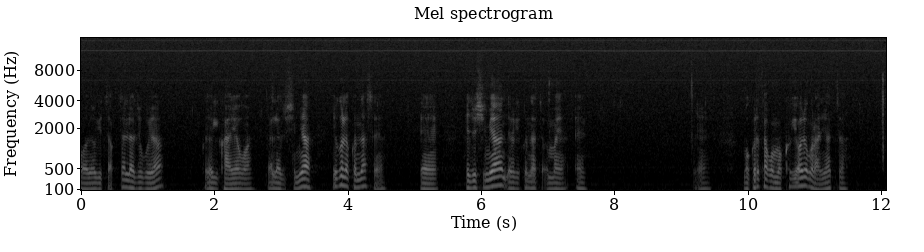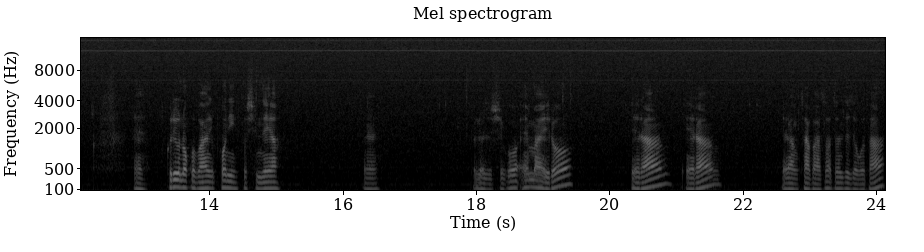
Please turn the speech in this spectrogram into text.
어, 여기 쫙 잘라주고요 그 여기 가여원 잘라주시면 이걸로 끝났어요 예, 해주시면 이렇게 끝났죠 엄마야 예. 예. 뭐 그렇다고 뭐 크게 어려운 건 아니었죠 예. 그리고 놓고 봐- 보니 또 쉽네요 예. 돌려주시고 MI로 얘랑 얘랑 얘랑 잡아서 전체적으로 다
